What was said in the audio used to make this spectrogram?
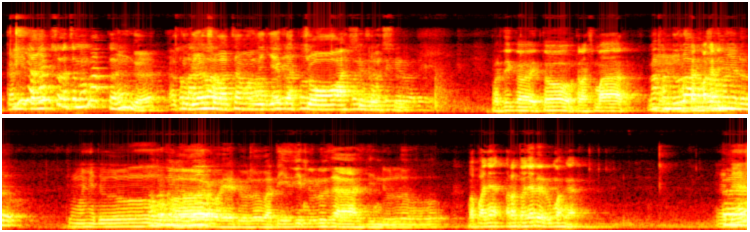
kan iya ditanya kan sholat sama makan. enggak aku Sholat bilang sholat sama Oh, BJ ke aku- co aku asu yang salah asu. dengar berarti. Ke itu Transmart. Makan Hmm, dulu makan- apa ke makan di- rumahnya dulu? rumahnya dulu Oh, rumahnya Oh, dulu. rumahnya dulu. Berarti izin dulu Zah, izin dulu. Bapaknya, orang tuanya dari rumah nggak? ada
